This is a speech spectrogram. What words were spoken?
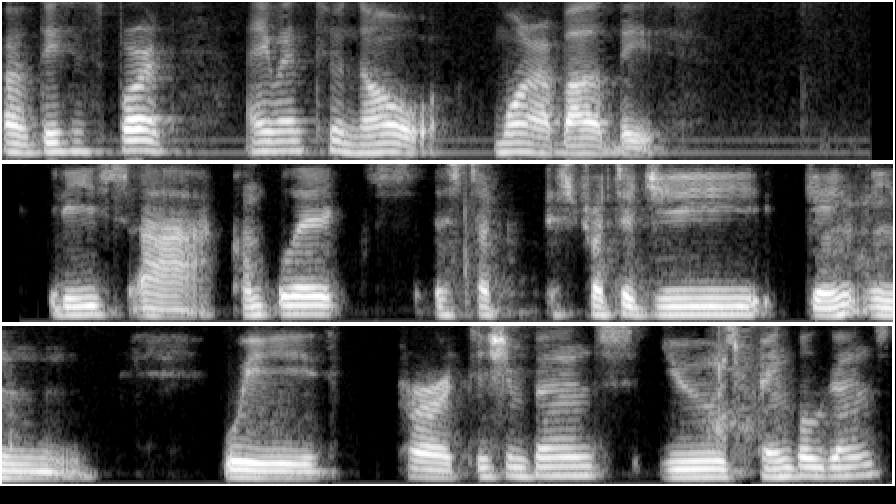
of this sport. I want to know more about this. It is a complex stra- strategy game in with participants use paintball guns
